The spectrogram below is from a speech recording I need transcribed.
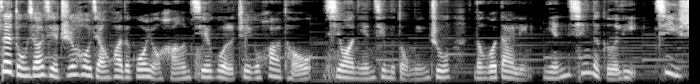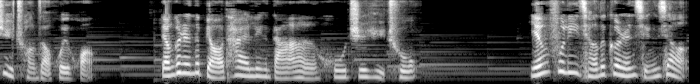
在董小姐之后讲话的郭永航接过了这个话头，希望年轻的董明珠能够带领年轻的格力继续创造辉煌。两个人的表态令答案呼之欲出。年富力强的个人形象、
